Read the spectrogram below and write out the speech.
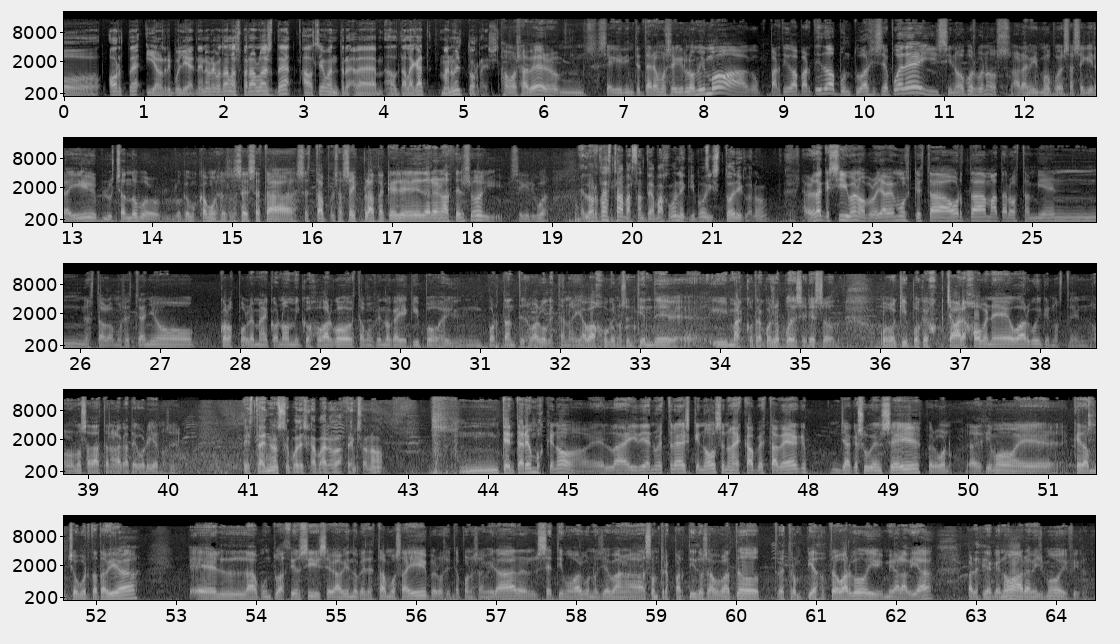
Horta i el Ripollet. Anem a recordar les paraules del de seu entre, eh, el delegat Manuel Torres. Vamos a ver, mm, seguir intentaremos seguir lo mismo, a partido a partido, a puntuar si se puede y si no, pues bueno, ahora mismo pues a seguir ahí luchando por lo que buscamos, esas, esas, esas seis plazas que darán ascenso y seguir igual. El Horta está bastante abajo, un equipo histórico, ¿no? La verdad que sí, bueno, pero ya vemos que está Horta, Mataros también también, hasta hablamos este año con los problemas económicos o algo, estamos viendo que hay equipos importantes o algo que están ahí abajo que no se entiende eh, y más que otra cosa puede ser eso, o equipos que chavales jóvenes o algo y que no estén o no se adaptan a la categoría, no sé. Este año se puede escapar el ascenso, ¿no? Intentaremos que no. Eh, la idea nuestra es que no se nos escape esta vez, ya que suben seis, pero bueno, ya decimos, eh, queda mucho vuelta todavía la puntuación sí se va viendo que estamos ahí, pero si te pones a mirar, el séptimo algo nos llevan a, son tres partidos, o sea, tres trompiezos, tres algo y mira la vía, parecía que no ahora mismo y fíjate.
